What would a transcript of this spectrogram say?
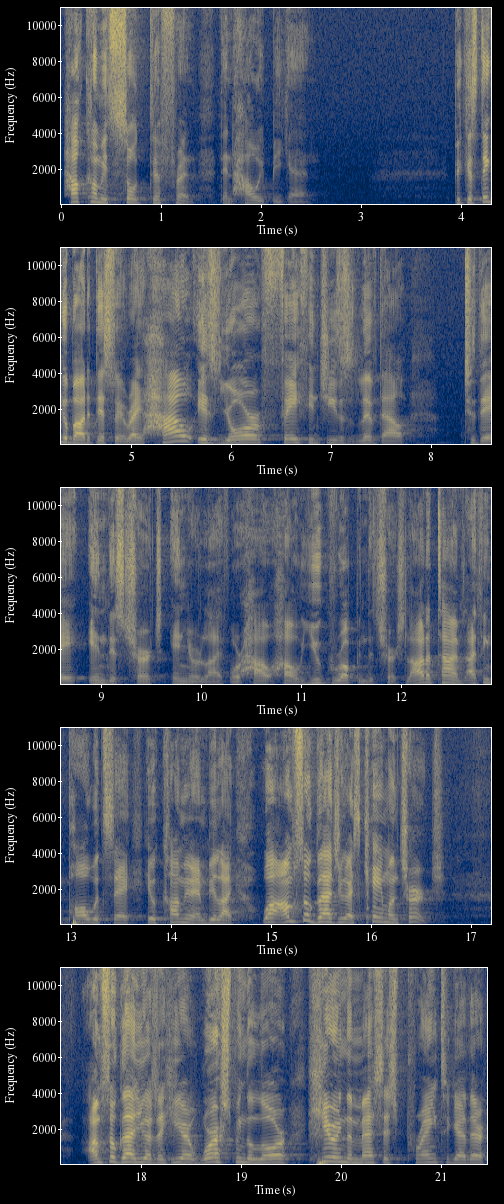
How come it's so different than how it began? Because think about it this way, right? How is your faith in Jesus lived out today in this church in your life or how, how you grew up in the church? A lot of times, I think Paul would say, he'll come here and be like, Wow, I'm so glad you guys came on church. I'm so glad you guys are here worshiping the Lord, hearing the message, praying together,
